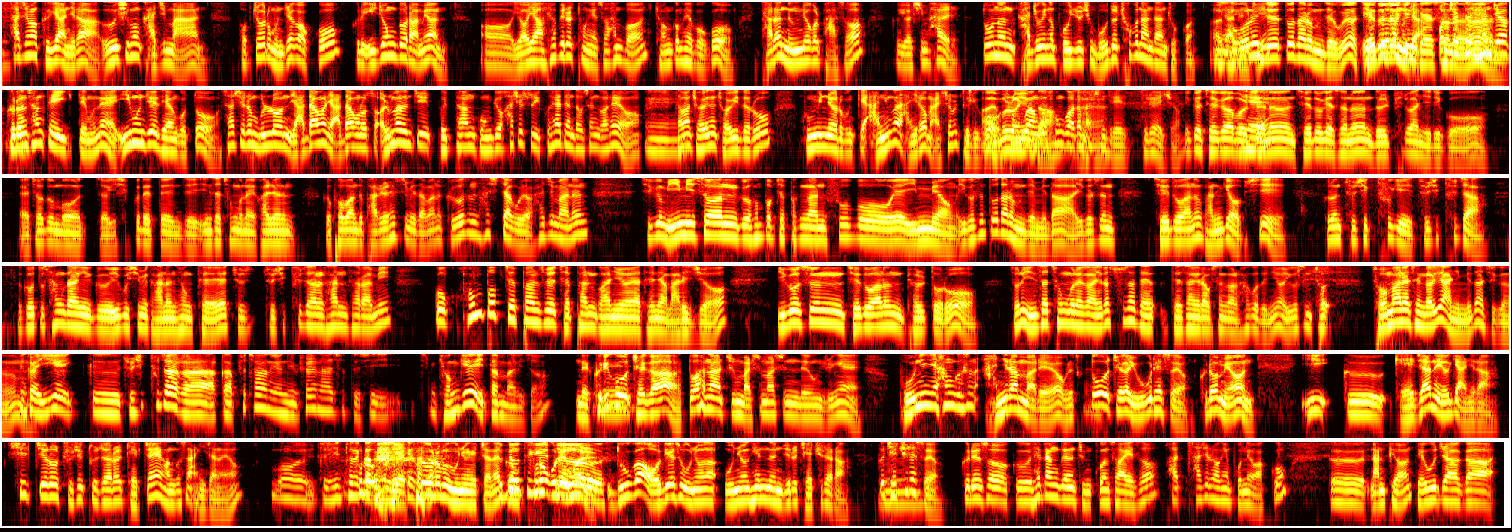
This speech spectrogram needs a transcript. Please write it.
하지만 그게 아니라 의심은 가지만 법적으로 문제가 없고 그리고 이 정도라면 어, 여야 협의를 통해서 한번 점검해보고 다른 능력을 봐서 그 열심히 할 또는 가지고 있는 보유 주식 모두 처분한다는 조건. 아, 그거는 이제 또 다른 문제고요. 제도적인 제도적인 문제. 개선은 어쨌든 현재가 그런 상태이기 때문에 이 문제에 대한 것도 사실은 물론 야당은 야당으로서 얼마든지 비판 공격하실 수 있고 해야 된다고 생각을 해요. 예. 다만 저희는 저희대로 국민 여러분께 아닌 건 아니라고 말씀을 드리고 아. 송구한 건 송구하다 네. 말씀드려야죠. 그러니까 제가 볼 예. 때는 제도 개선은 늘 필요한 일이고 예, 저도 뭐 저기 19대 때 이제 인사청문회 관련 그 법안도 발의를 했습니다만 그것은 하시자고요. 하지만은 지금 이미선 그 헌법재판관 후보의 임명 이것은 또 다른 문제입니다. 이것은 제도와는 관계없이 그런 주식 투기, 주식 투자 그것도 상당히 그 의구심이 가는 형태의 주, 주식 투자를 한 사람이 꼭 헌법재판소의 재판관이어야 되냐 말이죠. 이것은 제도와는 별도로 저는 인사청문회가 아니라 수사 대, 대상이라고 생각을 하거든요. 이것은 저 저만의 생각이 아닙니다. 지금. 그러니까 이게 그 주식 투자가 아까 표창원 의원님 표현하셨듯이 지금 경계에 있단 말이죠. 네, 그리고 네. 제가 또 하나 지금 말씀하신 내용 중에 본인이 한 것은 아니란 말이에요. 그래서 또 제가 욕을 했어요. 그러면 이 그 계좌 내역이 아니라 실제로 주식 투자를 객장에 간 것은 아니잖아요. 뭐 인터넷 프로, 예. 프로그램을 운영했잖아요. 그 프로그램을 저- 누가 어디에서 운영, 운영했는지를 제출해라. 그 음. 제출했어요. 그래서 그 해당되는 증권사에서 화- 사실 확인 보내왔고 그 남편 배우자가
